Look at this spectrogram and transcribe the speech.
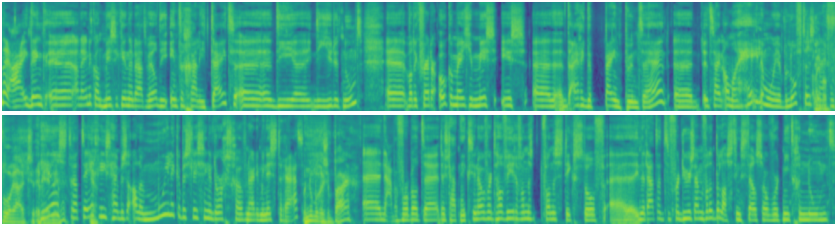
Nou ja, ik denk uh, aan de ene kant mis ik inderdaad wel die integraliteit uh, die, die Judith noemt. wat ik verder ook een beetje mis is eigenlijk de pijnpunten. Hè? het zijn allemaal hele mooie beloftes. Alleen maar vooruit. Heel strategisch ja. hebben ze alle moeilijke beslissingen doorgeschoven naar de ministerraad. We noemen eens een paar. Uh, nou, bijvoorbeeld, uh, er staat niks in over het halveren van de, van de stikstof. Uh, inderdaad, het verduurzamen van het belastingstelsel wordt niet genoemd.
